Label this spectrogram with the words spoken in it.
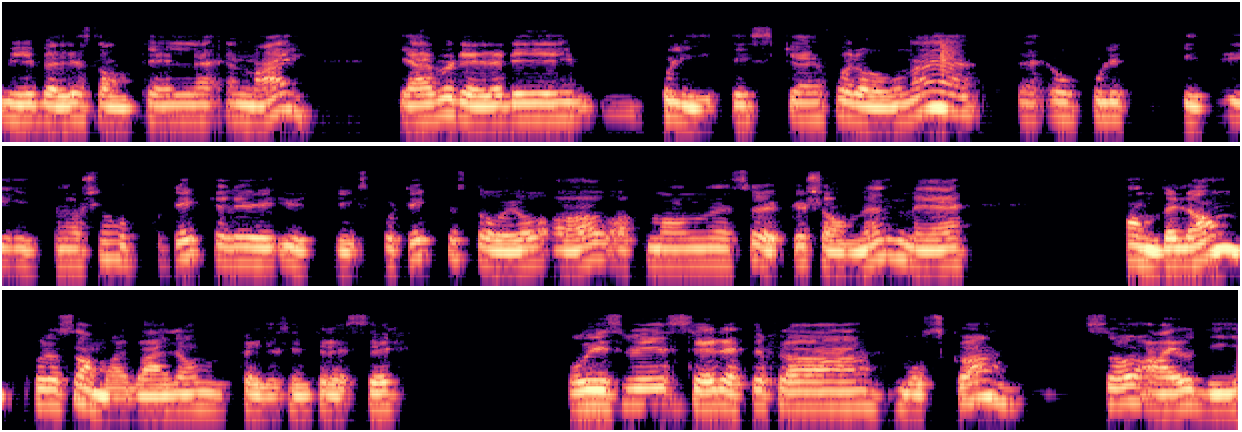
mye bedre i stand til enn meg. Jeg vurderer de politiske forholdene. og politi Internasjonal politikk eller utenrikspolitikk består jo av at man søker sammen med andre land for å samarbeide om felles interesser. Og Hvis vi ser dette fra Moskva, så er jo de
